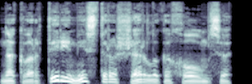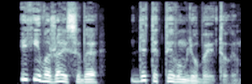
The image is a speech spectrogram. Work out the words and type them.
на квартирі містера Шерлока Холмса, який вважає себе детективом-любителем.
